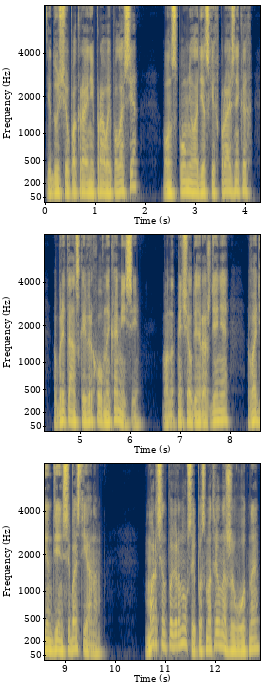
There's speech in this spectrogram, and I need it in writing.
идущего по крайней правой полосе, он вспомнил о детских праздниках в британской Верховной комиссии. Он отмечал день рождения в один день Себастьяном. Мартин повернулся и посмотрел на животное,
